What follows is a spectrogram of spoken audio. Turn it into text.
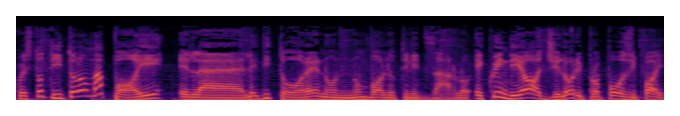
questo titolo ma poi il- l'editore non, non volle utilizzarlo. E quindi oggi lo riproposi poi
